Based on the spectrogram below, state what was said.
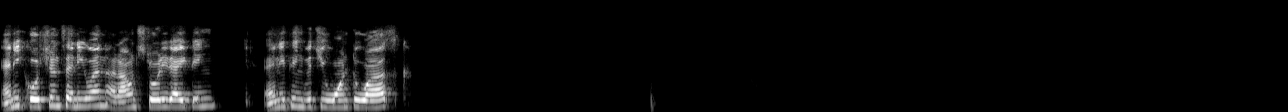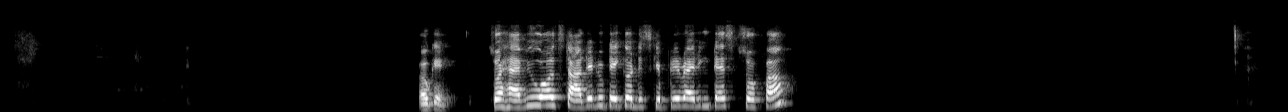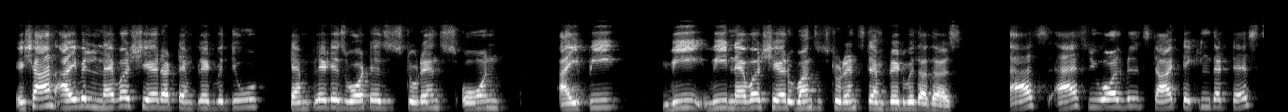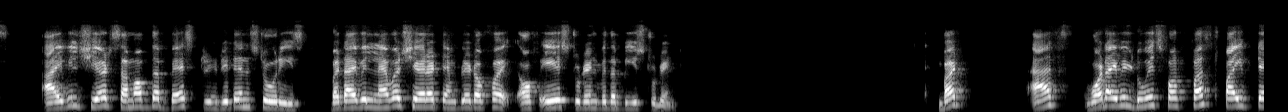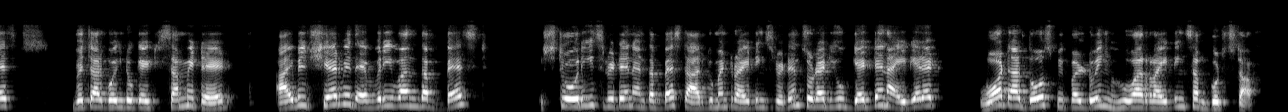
Any questions, anyone around story writing? anything which you want to ask okay so have you all started to take your descriptive writing test so far Ishan, I will never share a template with you. Template is what is students' own IP. We we never share one student's template with others. As as you all will start taking the tests, I will share some of the best written stories, but I will never share a template of a of A student with a B student. But as what I will do is for first five tests which are going to get submitted, I will share with everyone the best stories written and the best argument writings written so that you get an idea that what are those people doing who are writing some good stuff.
